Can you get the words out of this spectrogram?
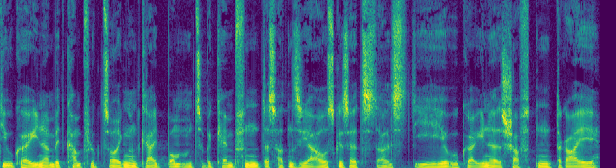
die Ukrainer mit Kampfflugzeugen und Gleitbomben zu bekämpfen. Das hatten sie ja ausgesetzt, als die Ukrainer es schafften, drei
